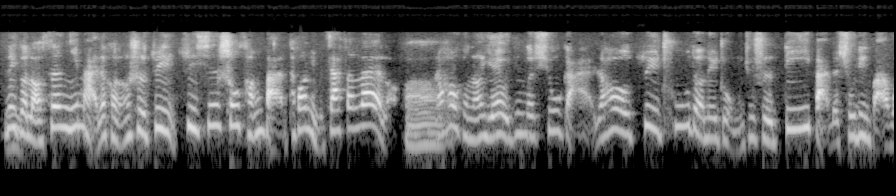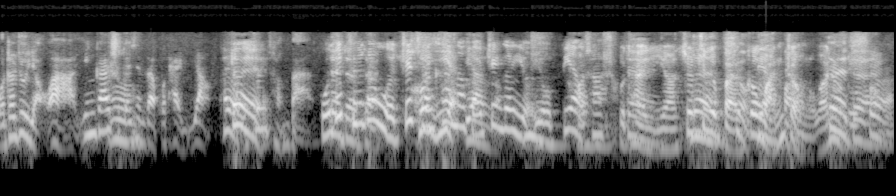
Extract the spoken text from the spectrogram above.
那个老三，你买的可能是最最新收藏版，他帮你们加番外了，啊，然后可能也有一定的修改，然后最初的那种就是第一版的修订版，我这就有啊，应该是跟现在不太一样，它有珍藏版，我就觉得我之前看的和这个有有变，好像是不太一样，就这个版更完整了，完整是。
